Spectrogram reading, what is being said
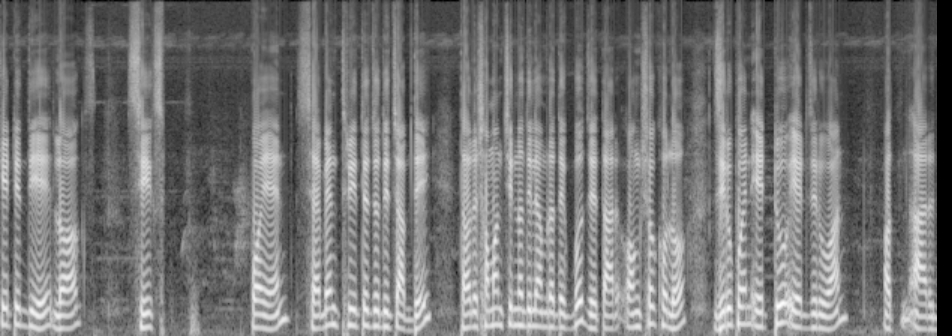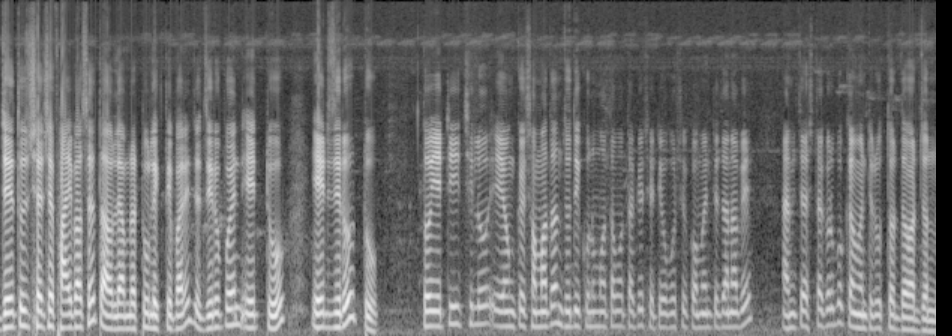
কেটে দিয়ে লগ সিক্স পয়েন্ট সেভেন থ্রিতে যদি চাপ দেই, তাহলে সমান চিহ্ন দিলে আমরা দেখব যে তার অংশক হলো zero point eight two eight zero one আর যেহেতু শেষে ফাইভ আছে, তাহলে আমরা টু লিখতে পারি যে zero point eight two eight zero two তো এটি ছিল এই অঙ্কের সমাধান। যদি কোনো মতামত থাকে, সেটি অবশ্যই কমেন্টে জানাবে। আমি চেষ্টা করব কমেন্টের উত্তর দেওয়ার জন্য।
